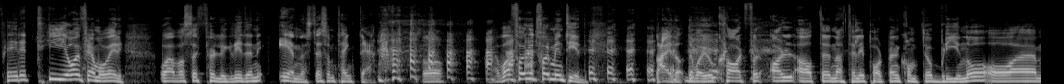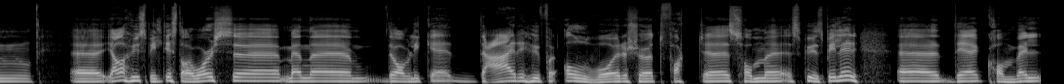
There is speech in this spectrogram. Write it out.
flere tiår fremover. Og jeg var selvfølgelig den eneste som tenkte det. Så jeg var forut for min tid. Nei da, det var jo klart for alle at Natalie Portman kom til å bli noe, og eh, ja, hun spilte i Star Wars, eh, men eh, det var vel ikke der hun for alvor skjøt fart eh, som eh, skuespiller. Eh, det kom vel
